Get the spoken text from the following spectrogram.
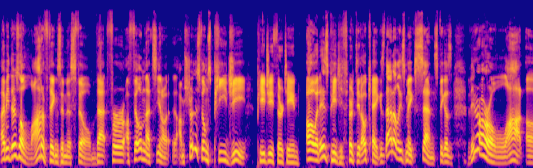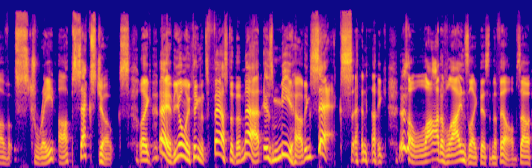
I mean, there's a lot of things in this film that for a film that's, you know, I'm sure this film's PG. PG 13. Oh, it is PG 13. Okay, because that at least makes sense because there are a lot of straight up sex jokes. Like, hey, the only thing that's faster than that is me having sex. And like, there's a lot of lines like this in the film. So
